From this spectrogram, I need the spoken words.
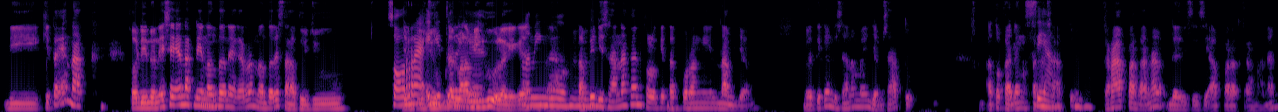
di kita enak kalau di Indonesia enak nih Hmm. nontonnya karena nontonnya setengah tujuh jam Sore tujuh, gitu dan malam ya. minggu lagi kan Malam minggu, Nah, hmm. tapi di sana kan kalau kita kurangin 6 jam berarti kan di sana main jam satu atau kadang setengah Siang. satu Mhm. kenapa karena dari sisi aparat keamanan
